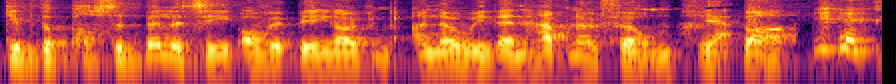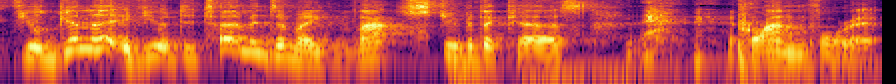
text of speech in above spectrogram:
give the possibility of it being opened. I know we then have no film, Yeah. but if you're gonna, if you're determined to make that stupid a curse, plan for it.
